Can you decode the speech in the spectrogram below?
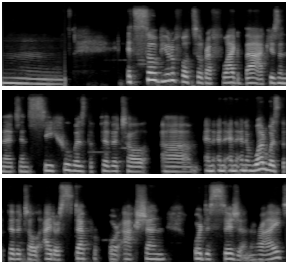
Mm. It's so beautiful to reflect back, isn't it, and see who was the pivotal um, and, and, and, and what was the pivotal either step or action or decision, right?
